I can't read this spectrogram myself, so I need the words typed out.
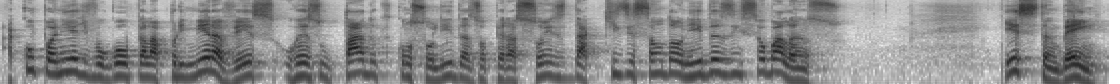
A companhia divulgou pela primeira vez o resultado que consolida as operações da aquisição da Unidas em seu balanço. Esse também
